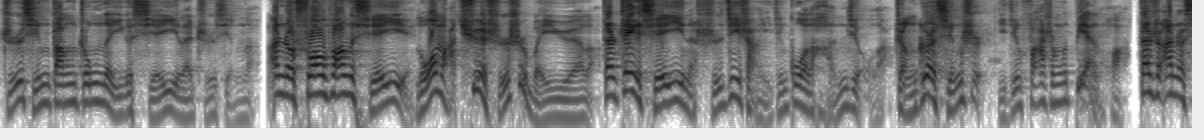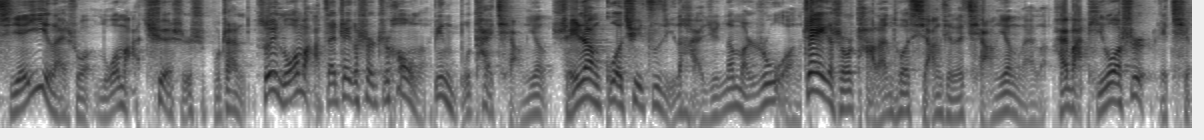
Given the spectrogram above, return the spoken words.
执行当中的一个协议来执行的。按照双方的协议，罗马确实是违约了。但是这个协议呢，实际上已经过了很久了，整个形势已经发生了变化。但是按照协议来说，罗马确实是不占理。所以罗马在这个事儿之后呢，并不太强硬。谁让过去自己的海军那么弱呢？这个时候塔兰托想起来强硬来了，还把皮洛士给请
